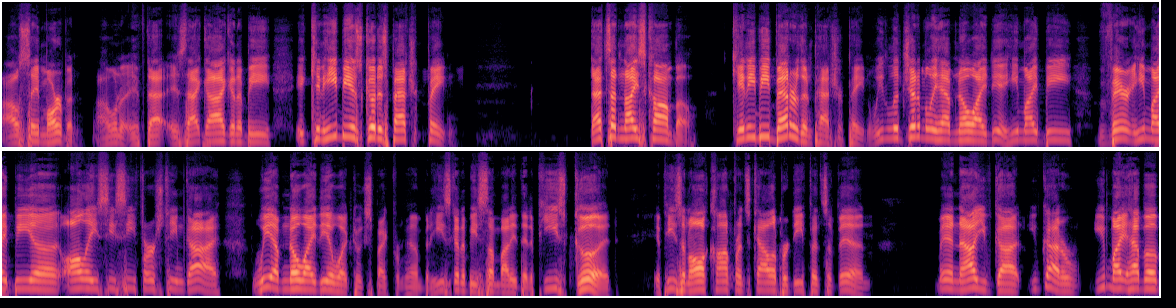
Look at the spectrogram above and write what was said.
I'll say Marvin. I want to. If that is that guy going to be? Can he be as good as Patrick Payton? That's a nice combo. Can he be better than Patrick Payton? We legitimately have no idea. He might be very. He might be a All ACC first team guy. We have no idea what to expect from him. But he's going to be somebody that if he's good, if he's an All Conference caliber defensive end, man, now you've got you've got a you might have a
